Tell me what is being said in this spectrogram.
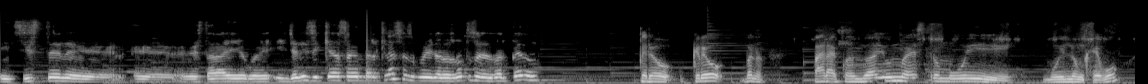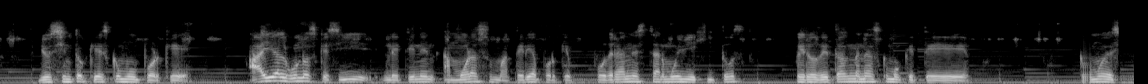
insisten en, estar ahí, güey. Y ya ni siquiera saben dar clases, güey. A los votos se les va el pedo. Pero creo, bueno, para cuando hay un maestro muy, muy longevo, yo siento que es como porque hay algunos que sí le tienen amor a su materia porque podrán estar muy viejitos, pero de todas maneras como que te... ¿Cómo decir?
